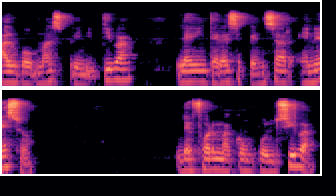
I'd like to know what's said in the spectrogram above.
algo más primitiva, le interese pensar en eso de forma compulsiva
